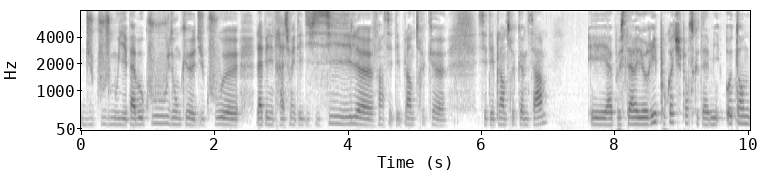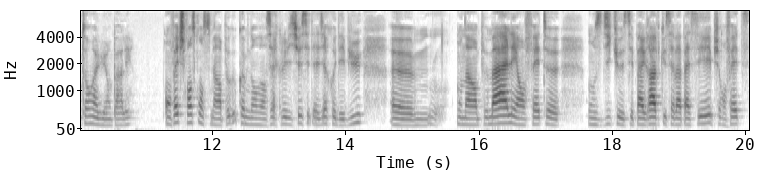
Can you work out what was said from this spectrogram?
du coup je mouillais pas beaucoup donc du coup la pénétration était difficile enfin c'était plein de trucs c'était plein de trucs comme ça et a posteriori pourquoi tu penses que tu as mis autant de temps à lui en parler? En fait, je pense qu'on se met un peu comme dans un cercle vicieux, c'est-à-dire qu'au début, euh, on a un peu mal et en fait, euh, on se dit que c'est pas grave, que ça va passer. Puis en fait,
